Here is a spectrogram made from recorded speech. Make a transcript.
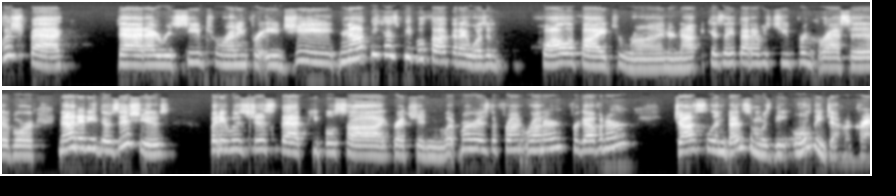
pushback that I received running for AG, not because people thought that I wasn't qualified to run or not because they thought I was too progressive or not any of those issues, but it was just that people saw Gretchen Whitmer as the front runner for governor. Jocelyn Benson was the only Democrat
